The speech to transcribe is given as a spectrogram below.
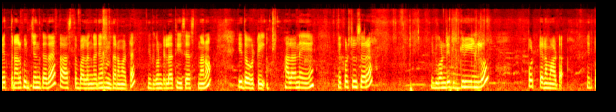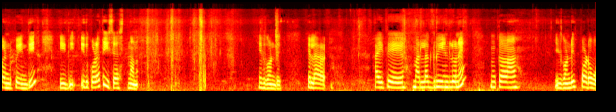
విత్తనాలు కొంచింది కదా కాస్త బలంగానే ఉందన్నమాట. ఇదిగోండి ఇలా తీసేస్తున్నాను. ఇది ఒకటి అలానే ఇక్కడ చూసారా? ఇదిగోండి ఇది గ్రీన్లో పొట్టు అనమాట ఇది పండిపోయింది. ఇది ఇది కూడా తీసేస్తున్నాను. ఇదిగోండి ఇలా అయితే మరలా గ్రీన్లోనే ఇంకా ఇదిగోండి పొడవు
